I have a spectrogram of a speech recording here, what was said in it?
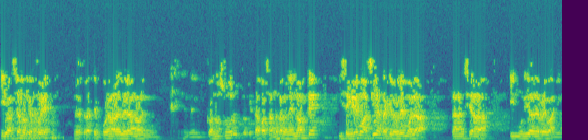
Y va a ser lo que fue nuestra temporada de verano en, el Cono Sur, lo que está pasando ahora en el norte, y seguiremos así hasta que logremos la tan ansiada inmunidad de rebaño.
